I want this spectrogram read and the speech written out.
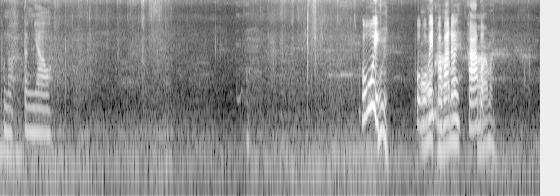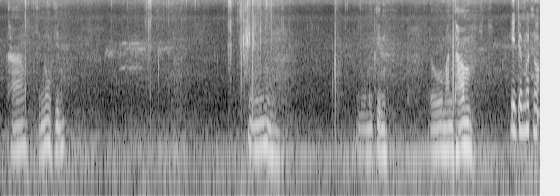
พุ่นเนาะตั้งยาวโอ้ยอุ้ยโพบวิทบาบัดเอ้ยขาบ่มันขาสิหนูกินอืมดูมันกิน ดูมันท กินจนหมดเนาะ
